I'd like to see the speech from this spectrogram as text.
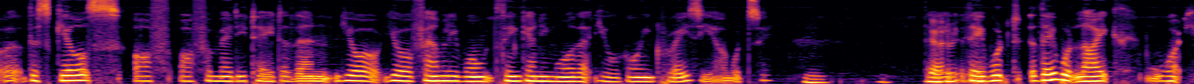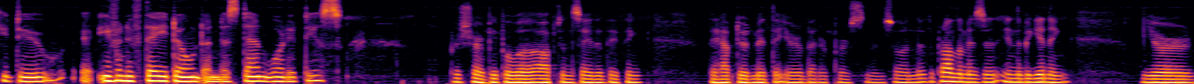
uh, the skills of of a meditator, then your your family won't think anymore that you're going crazy. I would say. Mm. They, Yeah, I mean, they would they would like what you do, uh, even if they don't understand what it is. For sure, people will often say that they think they have to admit that you're a better person and so on. The, the problem is in, in the beginning, you're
